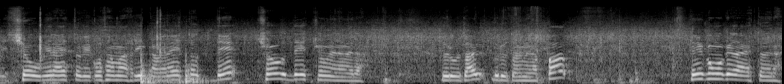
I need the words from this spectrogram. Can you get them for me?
de show, mira esto, qué cosa más rica, mira esto de show, de show, mira, mira. Brutal, brutal, mira, pap. Miren cómo queda esto, mira.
